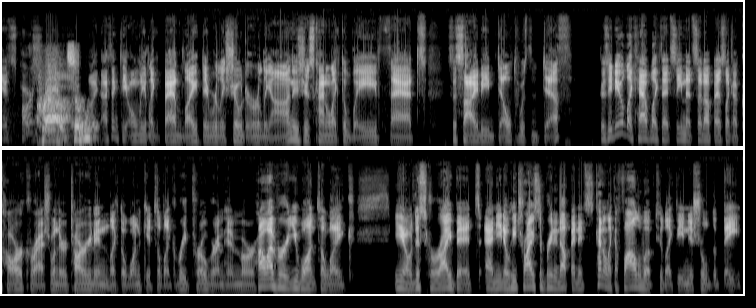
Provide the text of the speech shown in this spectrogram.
it's partially crowd, so- like, I think the only like bad light they really showed early on is just kind of like the way that society dealt with death. Because they do like have like that scene that's set up as like a car crash when they're targeting like the one kid to like reprogram him or however you want to like you know describe it. And you know he tries to bring it up and it's kind of like a follow-up to like the initial debate.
